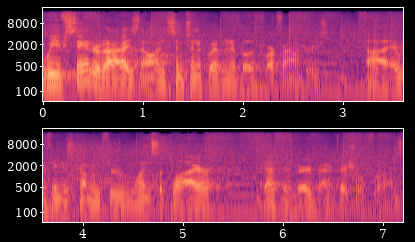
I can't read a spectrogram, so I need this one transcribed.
We've standardized on Simpson equipment at both of our foundries. Uh, everything is coming through one supplier. That's been very beneficial for us.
